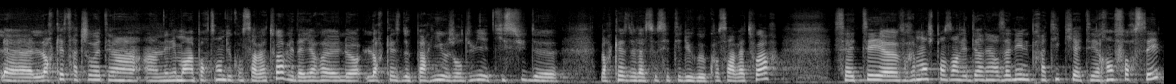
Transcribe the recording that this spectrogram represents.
L'orchestre a toujours été un, élément important du conservatoire et d'ailleurs euh, l'orchestre de Paris aujourd'hui est issu de l'orchestre de la Société du Conservatoire. Ça a été euh, vraiment, je pense, dans les dernières années, une pratique qui a été renforcée.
